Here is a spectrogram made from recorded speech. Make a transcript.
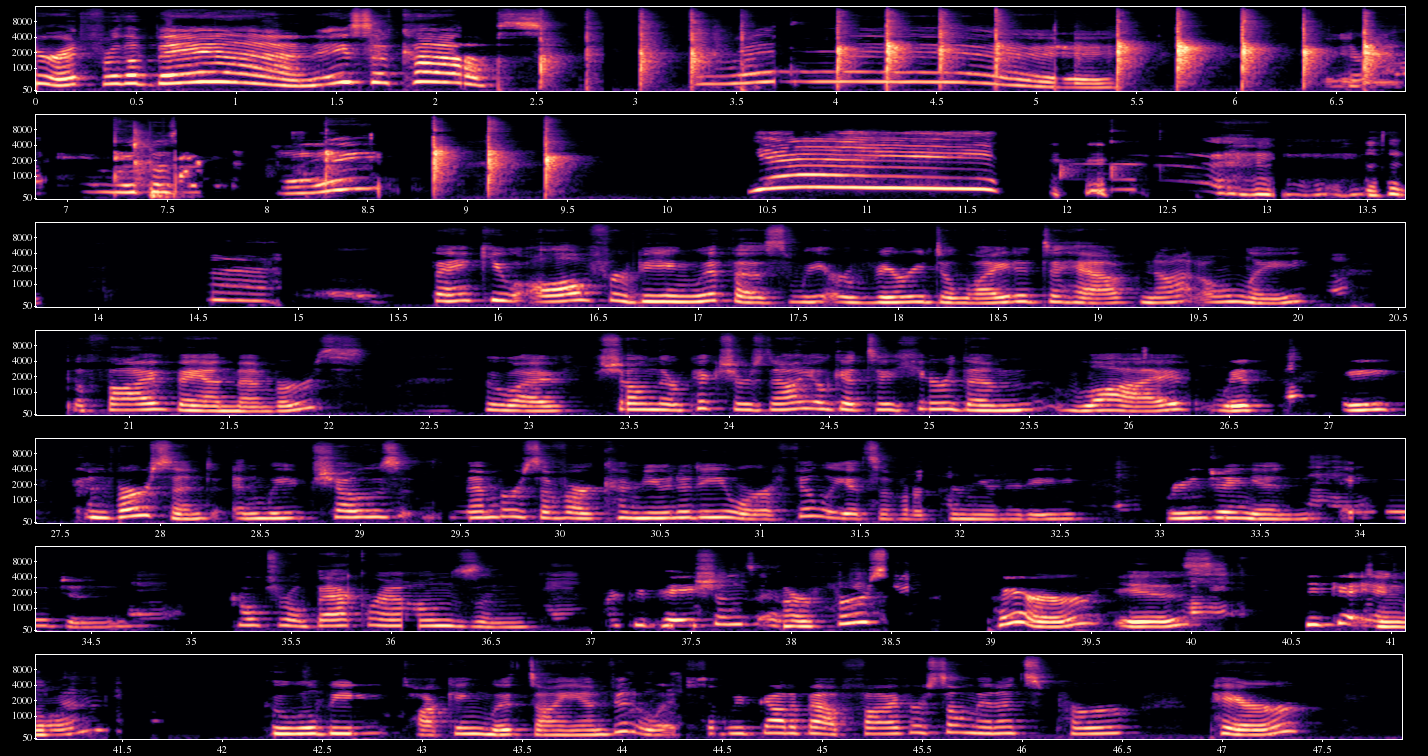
For the band, Ace of Cups. Hooray! They're with us today. Yay! Thank you all for being with us. We are very delighted to have not only the five band members who I've shown their pictures, now you'll get to hear them live with a conversant, and we chose members of our community or affiliates of our community, ranging in age and cultural backgrounds and occupations. And our first pair is Tika England, who will be talking with Diane Vitalich. So we've got about five or so minutes per pair.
